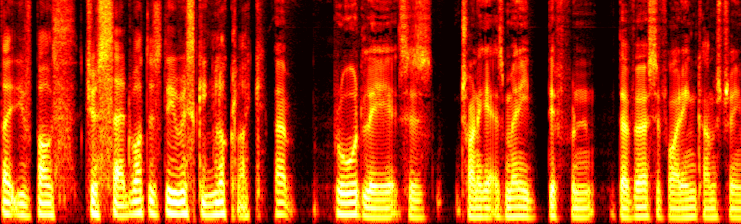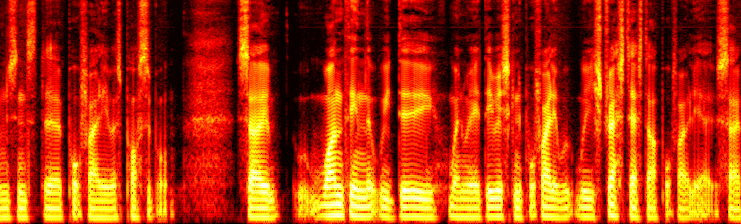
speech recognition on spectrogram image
that you've both just said? What does de-risking look like? Uh, broadly, it's as trying to get as many different diversified income streams into the portfolio as possible. So one thing that we do when we're de-risking the portfolio, we stress test our portfolio. So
